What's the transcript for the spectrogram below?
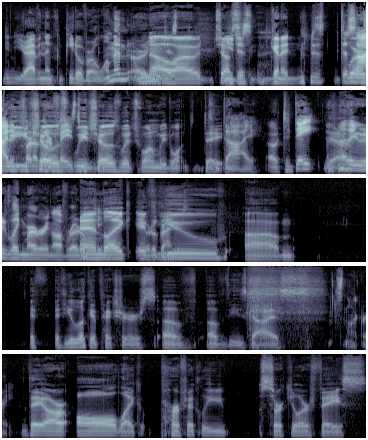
You're having them compete over a woman, or no, you just, I would just you're just gonna just decide in front of chose, their face We chose which one we'd want to to date. die. Oh, to date? Yeah. they were like murdering off road. and like if you um if if you look at pictures of of these guys it's not great. they are all like perfectly circular face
